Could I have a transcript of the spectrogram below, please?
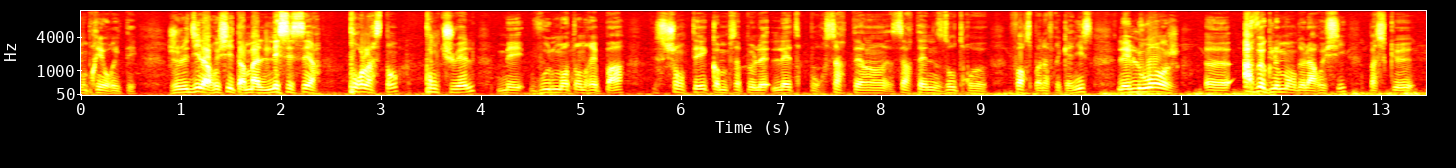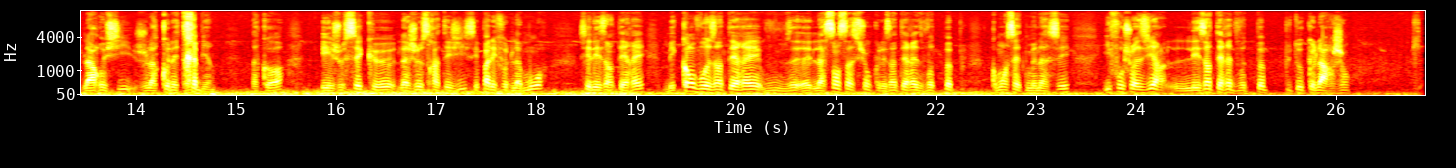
en priorité. Je le dis, la Russie est un mal nécessaire pour l'instant, ponctuel, mais vous ne m'entendrez pas chanter, comme ça peut l'être pour certaines autres forces panafricanistes, les louanges euh, aveuglement de la Russie, parce que la Russie, je la connais très bien, d'accord? Et je sais que la géostratégie, ce n'est pas les feux de l'amour, c'est les intérêts, mais quand vos intérêts, avez la sensation que les intérêts de votre peuple commencent à être menacés, il faut choisir les intérêts de votre peuple plutôt que l'argent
